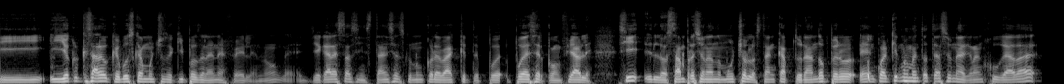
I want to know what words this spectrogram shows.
Y, yo creo que es algo que buscan muchos equipos de la NFL, ¿no? Llegar a estas instancias con un coreback que te puede, ser confiable. Sí, lo están presionando mucho, lo están capturando, pero en cualquier momento te hace una gran jugada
